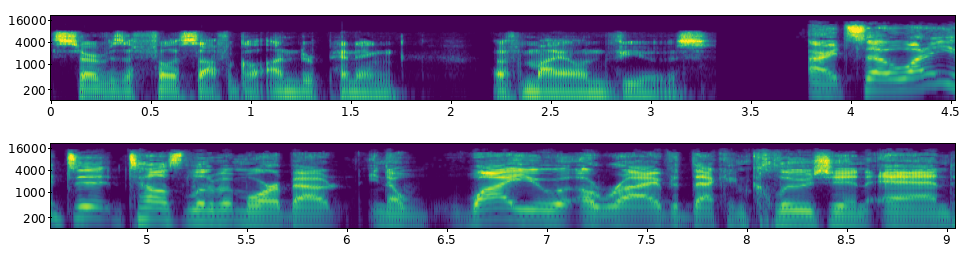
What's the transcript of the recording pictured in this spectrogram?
serve as a philosophical underpinning of my own views. All right, so why don't you d- tell us a little bit more about you know why you arrived at that conclusion and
